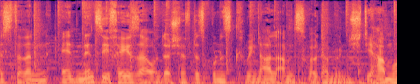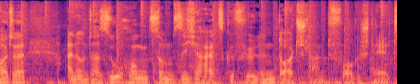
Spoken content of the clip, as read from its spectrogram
Innenministerin Nancy Faeser und der Chef des Bundeskriminalamts Holger Münch. Die haben heute eine Untersuchung zum Sicherheitsgefühl in Deutschland vorgestellt.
